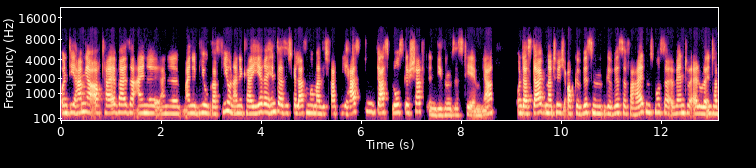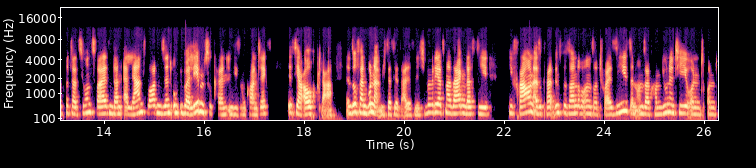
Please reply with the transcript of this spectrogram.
Und die haben ja auch teilweise eine, eine, eine Biografie und eine Karriere hinter sich gelassen, wo man sich fragt, wie hast du das bloß geschafft in diesem System? Ja. Und dass da natürlich auch gewissen, gewisse Verhaltensmuster eventuell oder Interpretationsweisen dann erlernt worden sind, um überleben zu können in diesem Kontext, ist ja auch klar. Insofern wundert mich das jetzt alles nicht. Ich würde jetzt mal sagen, dass die, die Frauen, also gerade insbesondere unsere Twicees in unserer Community und, und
